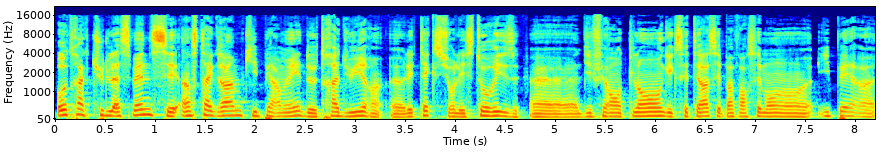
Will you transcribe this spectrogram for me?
Autre actu de la semaine, c'est Instagram qui permet de traduire euh, les textes sur les stories, différentes langues, etc. C'est pas forcément hyper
